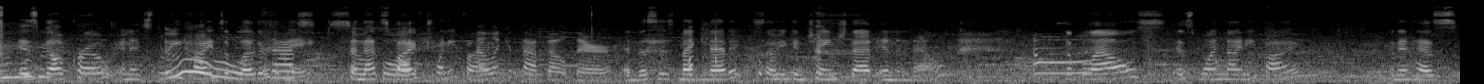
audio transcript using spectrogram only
is Velcro, and it's three hides of leather to make, so and that's cool. five twenty-five. I look at that belt there. And this is magnetic, so you can change that in and out. The oh. blouse is one ninety-five, and it has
